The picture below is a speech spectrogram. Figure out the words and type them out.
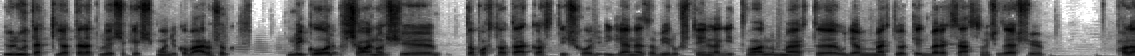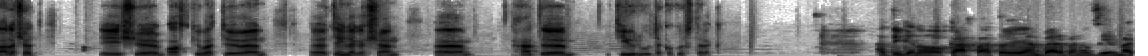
ürültek ki a települések és mondjuk a városok, mikor sajnos tapasztalták azt is, hogy igen, ez a vírus tényleg itt van, mert ugye megtörtént Beregszászon is az első haláleset, és azt követően ténylegesen hát kiürültek a közterek. Hát igen, a kárpátai emberben azért meg,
